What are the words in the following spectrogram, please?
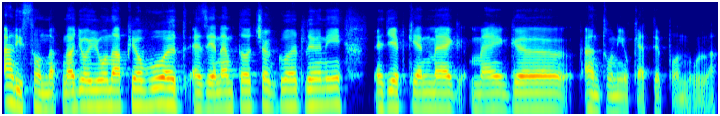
Alisonnak nagyon jó napja volt, ezért nem tudott csak gólt lőni, egyébként meg, meg uh, Antonio 2.0.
